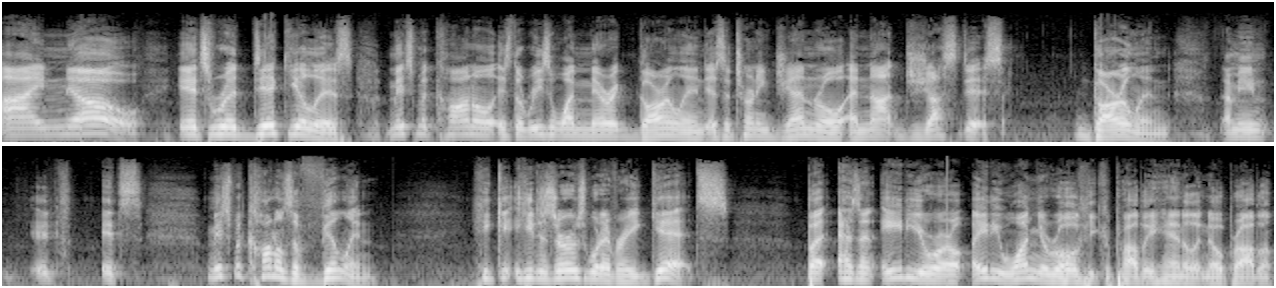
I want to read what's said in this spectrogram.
I know. It's ridiculous. Mitch McConnell is the reason why Merrick Garland is Attorney General and not Justice Garland. I mean, it's it's Mitch McConnell's a villain. He he deserves whatever he gets. But as an 80 year old, 81 year old, he could probably handle it no problem.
